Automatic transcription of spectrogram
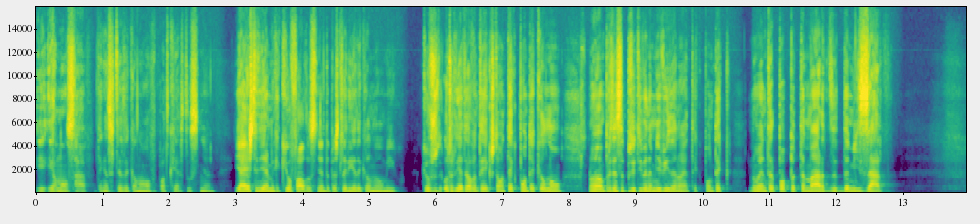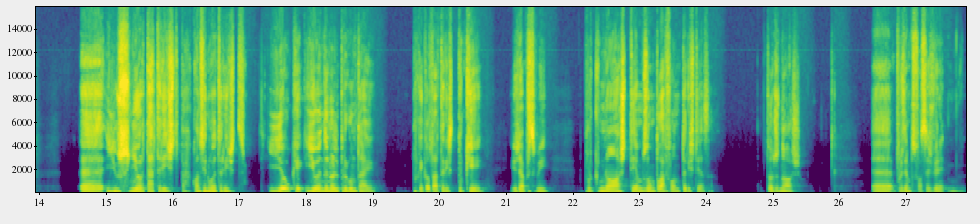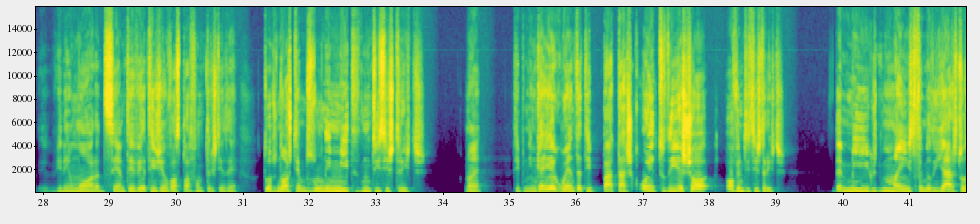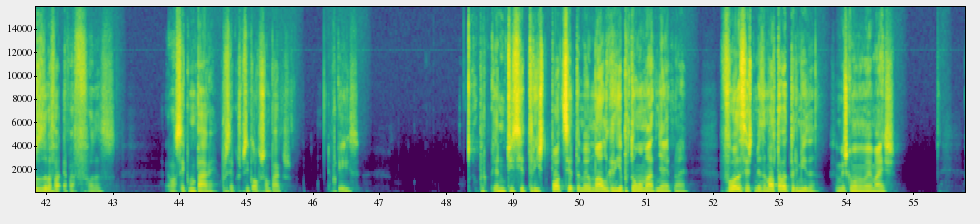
Ele não sabe, tenho a certeza que ele não ouve o podcast do senhor. E há esta dinâmica que eu falo do senhor da pastelaria, daquele meu amigo. Que eu, outro dia até levantei a questão: até que ponto é que ele não, não é uma presença positiva na minha vida, não é? Até que ponto é que não entra para o patamar de, de amizade? Uh, e o senhor está triste, pá, continua triste. E eu, que, eu ainda não lhe perguntei porque que ele está triste. Porquê? Eu já percebi. Porque nós temos um plafond de tristeza. Todos nós. Uh, por exemplo, se vocês virem, virem uma hora de CMTV, atingem o vosso plafond de tristeza. É, todos nós temos um limite de notícias tristes, não é? Tipo, ninguém aguenta, tipo, pá, estás oito dias só a ouvir notícias tristes. De amigos, de mães, de familiares, todas a abafar. É pá, foda-se. A não ser que me paguem. Por isso é que os psicólogos são pagos. É porque é isso. Porque a notícia triste pode ser também uma alegria porque estão a amar dinheiro, não é? Foda-se, este mês a mal estava deprimida. Foi mesmo como a mamãe mais.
